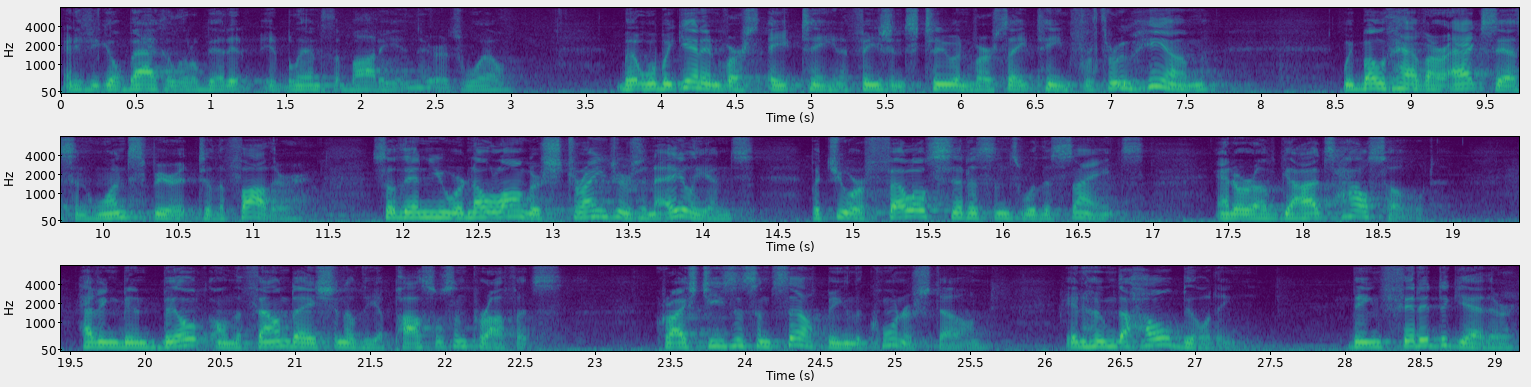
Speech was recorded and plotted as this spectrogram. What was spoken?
And if you go back a little bit, it, it blends the body in there as well. But we'll begin in verse 18, Ephesians 2 and verse 18. For through him we both have our access in one spirit to the Father. So then you are no longer strangers and aliens, but you are fellow citizens with the saints and are of God's household, having been built on the foundation of the apostles and prophets, Christ Jesus himself being the cornerstone, in whom the whole building, being fitted together,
